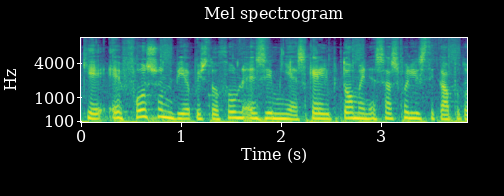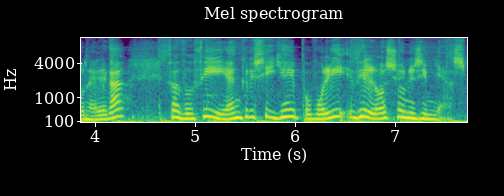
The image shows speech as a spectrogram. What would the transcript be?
και εφόσον διαπιστωθούν ζημιές καλυπτόμενε ασφαλιστικά από τον ΕΛΓΑ, θα δοθεί η έγκριση για υποβολή δηλώσεων ζημιάς.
